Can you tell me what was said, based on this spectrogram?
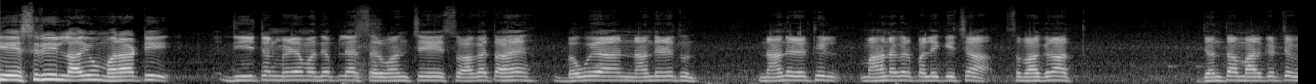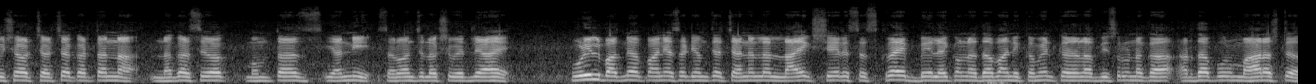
केसरी लाईव्ह मराठी डिजिटल मीडियामध्ये आपल्या सर्वांचे स्वागत आहे. बघूया नांदेड येथून. नांदेड येथील महानगरपालिकेच्या सभागृहात जनता मार्केटच्या विषयावर चर्चा करताना नगरसेवक मुमताज यांनी सर्वांचे लक्ष वेधले आहे. पुढील बातम्या पाहण्यासाठी आमच्या चॅनलला लाईक शेअर सबस्क्राईब बेल आयकॉनला दाबा आणि कमेंट करायला विसरू नका. अर्धापूर महाराष्ट्र.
